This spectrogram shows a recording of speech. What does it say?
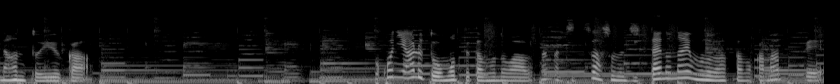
なんというか、そこにあると思ってたものは、なんか実はその実体のないものだったのかなって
